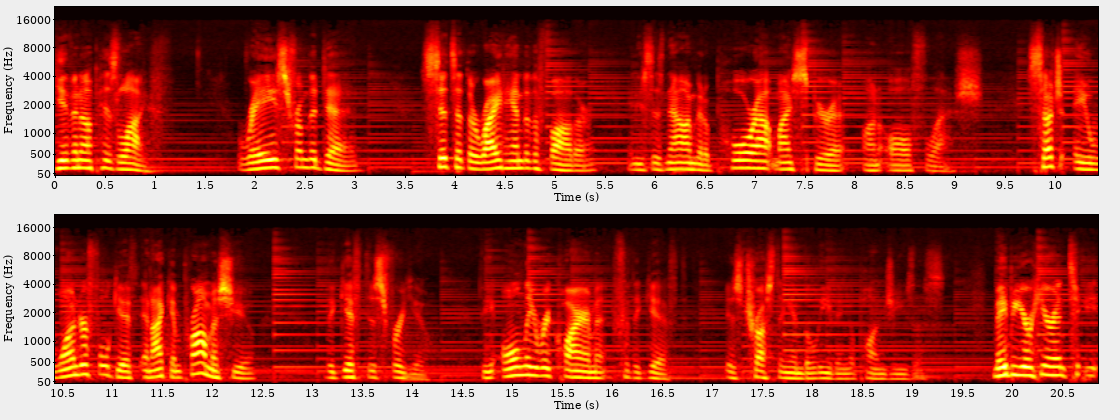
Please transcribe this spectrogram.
given up His life raised from the dead, sits at the right hand of the Father, and he says, Now I'm going to pour out my spirit on all flesh. Such a wonderful gift, and I can promise you the gift is for you. The only requirement for the gift is trusting and believing upon Jesus. Maybe you're here t-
